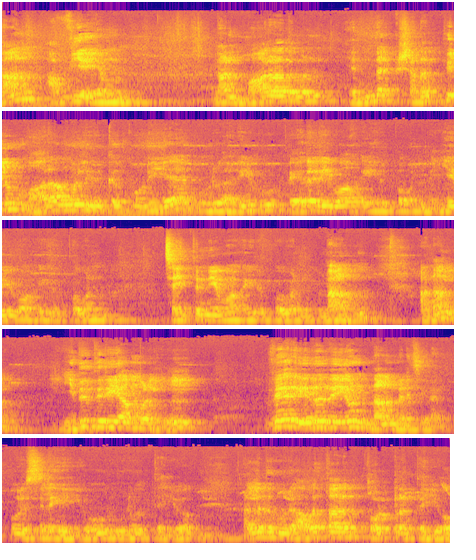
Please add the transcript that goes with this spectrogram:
நான் அவ்யயம் நான் மாறாதவன் எந்த க்ஷணத்திலும் மாறாமல் இருக்கக்கூடிய ஒரு அறிவு பேரறிவாக இருப்பவன் மெய்யறிவாக இருப்பவன் சைத்தன்யமாக இருப்பவன் நான். ஆனால் இது தெரியாமல் வேற எதையோ நான் நினைச்சுக்கிறேன். ஒரு சிலையையோ ஒரு உருவத்தையோ அல்லது ஒரு அவதார தோற்றத்தையோ.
